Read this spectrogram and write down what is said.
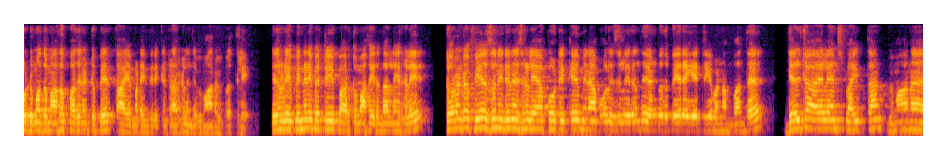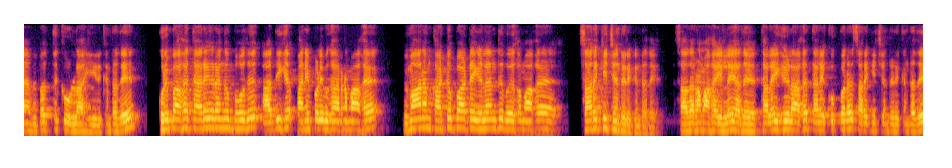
ஒட்டுமொத்தமாக பதினெட்டு பேர் காயமடைந்திருக்கின்றார்கள் இந்த விமான விபத்திலே. இதனுடைய பின்னணி பற்றி பார்த்துமாக இருந்தால் நேர்களே டொரண்டோ பியர்சன் இன்டர்நேஷனல் ஏர்போர்ட்டிற்கு மினாபோலிஸில் இருந்து எண்பது பேரை ஏற்றிய வண்ணம் வந்த டெல்டா ஏர்லைன்ஸ் பிளைட் தான் விமான விபத்துக்கு உள்ளாகி இருக்கின்றது. குறிப்பாக தரையிறங்கும் போது அதிக பனிப்பொழிவு காரணமாக விமானம் கட்டுப்பாட்டை இழந்து வேகமாக சறுக்கி சென்றிருக்கின்றது. சாதாரணமாக இல்லை அது தலைகீழாக தலை குப்பர சறுக்கி சென்றிருக்கின்றது.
